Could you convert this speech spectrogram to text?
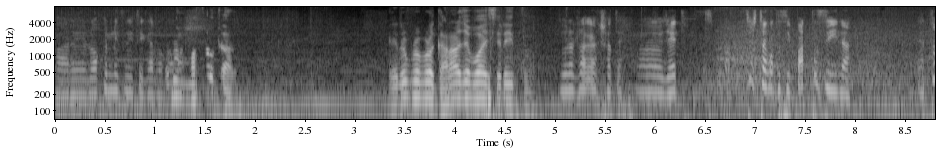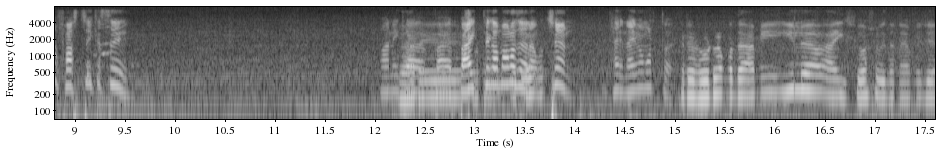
আরে রকেট নিতে নিতে গেল মাসল কার এর উপর উপর গানার যে বয় সেটাই তো। দুটো ট্রাক একসাথে। চেষ্টা করতেছি পারতেছি না। এত ফাস্ট চাইতেছে মানে বাইক থেকে মারা যায় না বুঝছেন? ভাই নাইমা মারতে হয়? এটা রোডের মধ্যে আমি ইলে আইছি অসুবিধা নেই আমি যে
